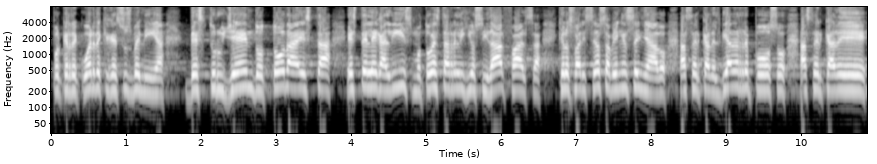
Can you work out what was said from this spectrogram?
porque recuerde que Jesús venía destruyendo toda esta este legalismo, toda esta religiosidad falsa que los fariseos habían enseñado acerca del día de reposo, acerca de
